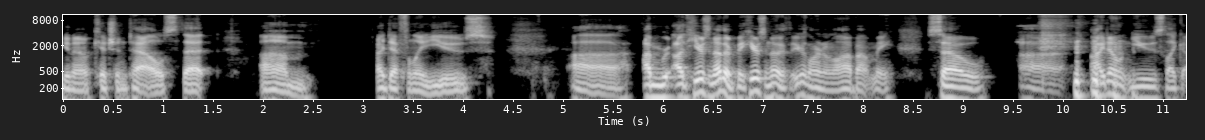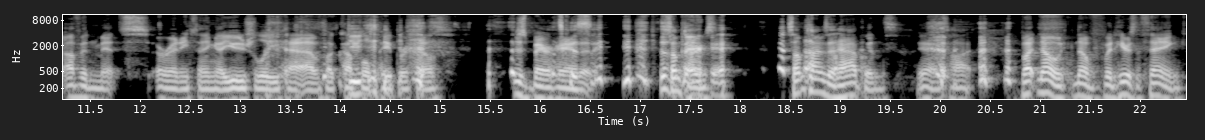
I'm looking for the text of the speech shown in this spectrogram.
you know, kitchen towels that um, I definitely use. Uh, I'm uh, here's another, but here's another. You're learning a lot about me. So uh, I don't use like oven mitts or anything. I usually have a couple paper towels, just barehanded. just Sometimes. barehand. Sometimes it happens. Yeah, it's hot. But no, no. But here's the thing.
